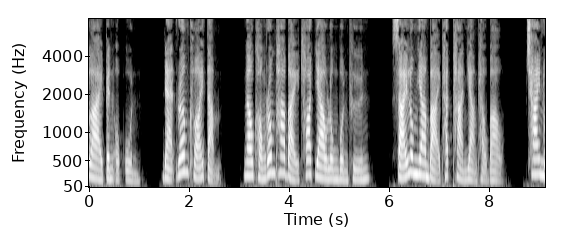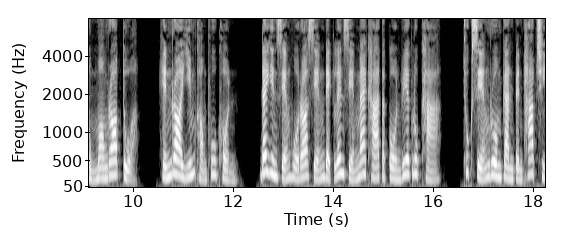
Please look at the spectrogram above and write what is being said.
กลายเป็นอบอุ่น แดดเริ่มคล้อยต่ำ เงาของร่มผ้าใบทอดยาวลงบนพื้น สายลมยามบ่ายพัดผ่านอย่างแผ่วเบา ชายหนุ่มมองรอบตัว เห็นรอยยิ้มของผู้คน ได้ยินเสียงหัวเราะเสียงเด็กเล่นเสียงแม่ค้าตะโกนเรียกลูกค้า ทุกเสียงรวมกันเป็นภาพชี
